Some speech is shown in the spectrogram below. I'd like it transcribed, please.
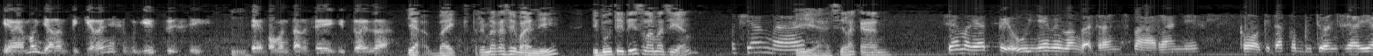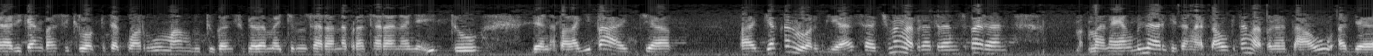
ya memang jalan pikirannya sebegitu sih Hmm. ya komentar saya gitu aja Ya, baik. Terima kasih Pak Andi. Ibu Titi selamat siang. Siang mas, Iya, silakan. saya melihat PU-nya memang nggak transparan ya. Kalau kita kebutuhan sehari-hari kan pasti kalau kita keluar rumah membutuhkan segala macam sarana prasarananya itu. Dan apalagi pajak. Pajak kan luar biasa, cuma nggak pernah transparan. Mana yang benar kita nggak tahu, kita nggak pernah tahu ada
